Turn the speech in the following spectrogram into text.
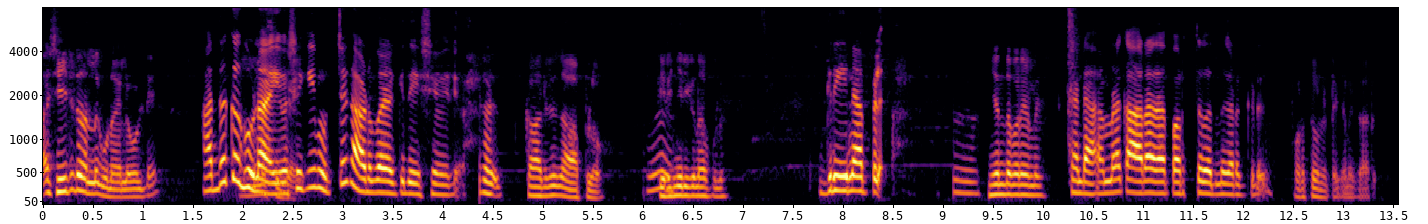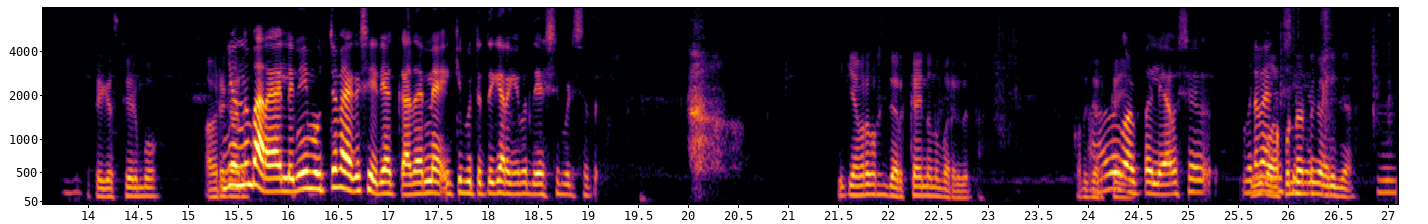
ആ ഷീറ്റ് നല്ല ഗുണമല്ലോ ഓൾഡേ അതൊക്കെ ഗുണമായി. പക്ഷേ ഈ മുറ്റ കാണുമ്പോഴേക്ക് ദേഷ്യം വരും കാതിൽ ആപ്പിളോ? തിരിഞ്ഞിരിക്കണ ആപ്പിൾ? Green apple. ഇനി എന്താ പറയുള്ളേ കണ്ട നമ്മുടെ കാർ അതാ പുറത്ത് വന്ന് കിടക്കണ്. പുറത്ത് കൊണ്ടിട്ടേക്കണ കാർ ഗസ്റ്റ് വരുമ്പോ ഇനി ഒന്നും പറയാനില്ല. നീ മുറ്റ വേഗം ശരിയാക്കുക. അതന്നെ എനിക്ക് മുറ്റത്തേക്ക് ഇറങ്ങിയപ്പോൾ ദേഷ്യം പിടിച്ചത്. ഈ ക്യാമറ കുറച്ച് ജെർക്കായിട്ടൊന്നും പറയരുത് കേട്ടോ കുറച്ച് അത് ജെർക്കായി കുഴപ്പമില്ല. പക്ഷെ ഇവിടെ വേഗം കുഴപ്പമുണ്ടായിട്ട് കാര്യമില്ല. ഉം.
